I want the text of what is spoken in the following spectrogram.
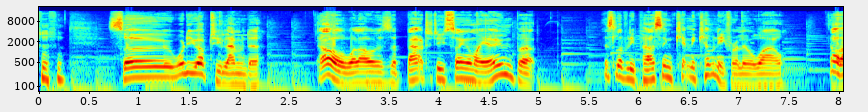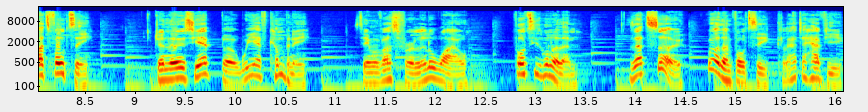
so, what are you up to, Lavender? Oh, well, I was about to do something on my own, but this lovely person kept me company for a little while. Oh, that's Voltsy. Don't know this yet, but we have company. Staying with us for a little while. Voltsy's one of them. Is that so? Well then, Voltsy, glad to have you.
